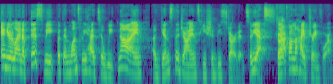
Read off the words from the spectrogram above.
in your lineup this week. But then once we head to week nine against the Giants, he should be started. So, yes, back on the hype train for him.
